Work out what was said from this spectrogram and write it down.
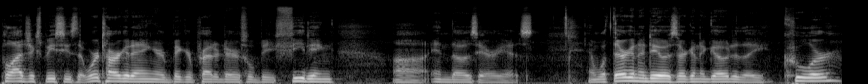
pelagic species that we're targeting or bigger predators will be feeding uh, in those areas. And what they're going to do is they're going to go to the cooler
